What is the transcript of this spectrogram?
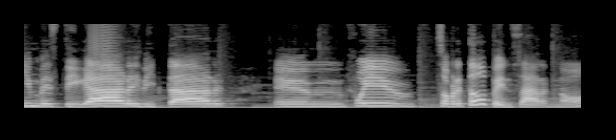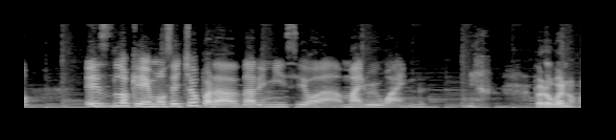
Investigar, editar. Em, fue sobre todo pensar, ¿no? Es lo que hemos hecho para dar inicio a My Rewind. Pero bueno,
